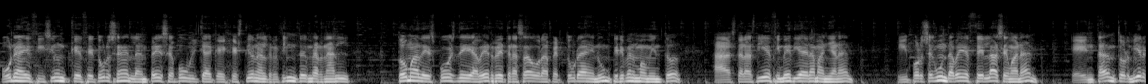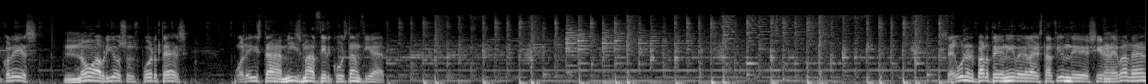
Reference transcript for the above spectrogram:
Una decisión que Cetursa, la empresa pública que gestiona el recinto invernal, toma después de haber retrasado la apertura en un primer momento hasta las 10 y media de la mañana y por segunda vez en la semana. En tanto, el miércoles no abrió sus puertas por esta misma circunstancia. Según el parte de nieve de la estación de Sierra Nevada,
